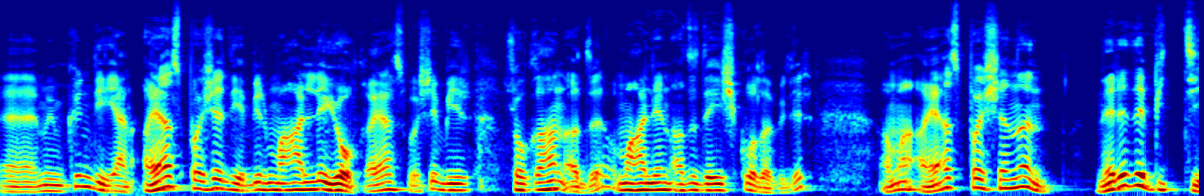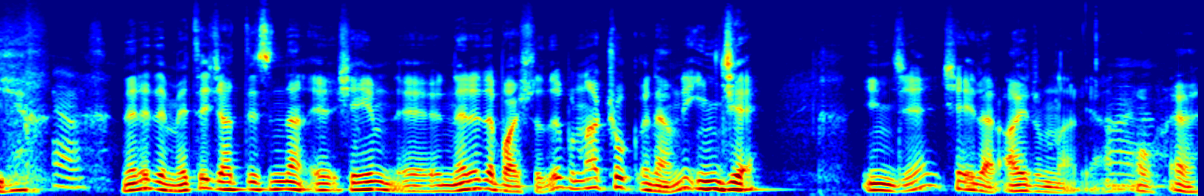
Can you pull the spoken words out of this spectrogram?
e, mümkün değil. Yani Ayazpaşa diye bir mahalle yok. Ayazpaşa bir sokağın adı. O mahallenin adı değişik olabilir. Ama Ayazpaşa'nın nerede bittiği, Evet. nerede Mete Caddesi'nden e, şeyin e, nerede başladığı bunlar çok önemli. ince ince şeyler, ayrımlar yani. Aynen. Oh, evet.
